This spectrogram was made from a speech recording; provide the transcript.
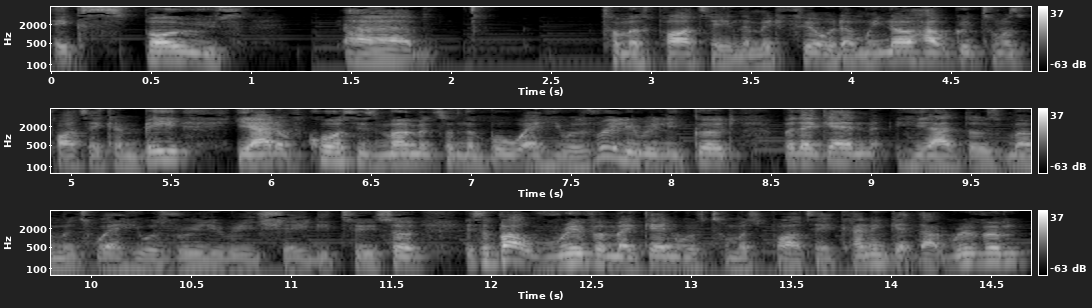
expose expose uh, Thomas Partey in the midfield. And we know how good Thomas Partey can be. He had, of course, his moments on the ball where he was really, really good. But again, he had those moments where he was really, really shady too. So it's about rhythm again with Thomas Partey. Can he get that rhythm?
